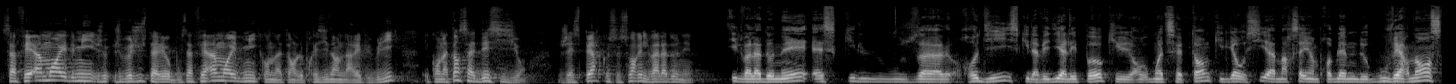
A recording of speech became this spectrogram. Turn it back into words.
Ça fait un mois et demi, je veux juste aller au bout, ça fait un mois et demi qu'on attend le président de la République et qu'on attend sa décision. J'espère que ce soir, il va la donner il va la donner. Est-ce qu'il vous a redit ce qu'il avait dit à l'époque, au mois de septembre, qu'il y a aussi à Marseille un problème de gouvernance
